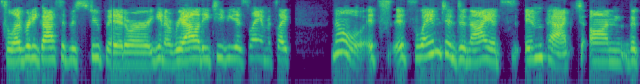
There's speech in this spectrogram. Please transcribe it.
celebrity gossip is stupid or you know reality TV is lame. It's like no it's it's lame to deny its impact on the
